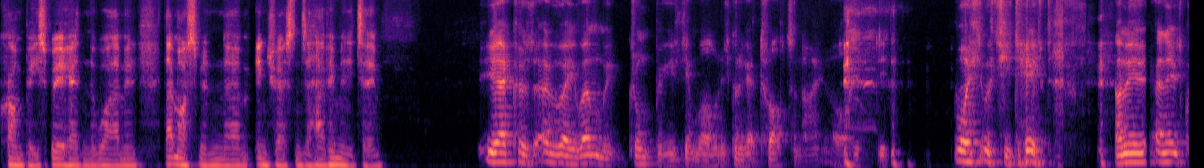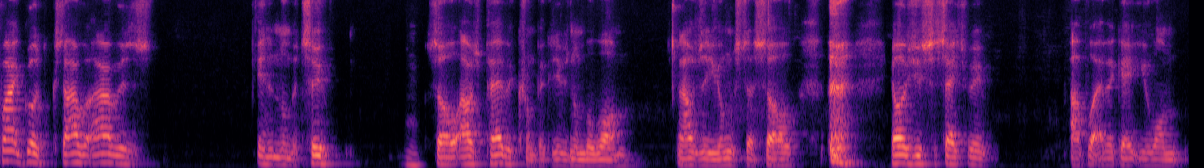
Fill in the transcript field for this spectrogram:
Crumpy spearheading the way. I mean, that must have been um, interesting to have him in your team. Yeah, because everywhere he went with Crumpy, you think, well, he's going to get twelve tonight, or which, which he did. I mean, and it was quite good because I, I was in at number two, mm. so I was paired with Crumpy because he was number one, and I was a youngster, so. he always used to say to me, have whatever gate you want.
